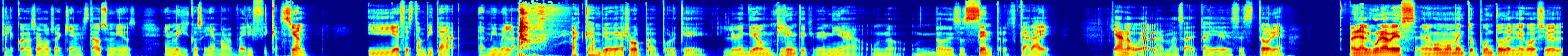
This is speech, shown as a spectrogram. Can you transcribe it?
que le conocemos aquí en Estados Unidos. En México se llama verificación. Y esa estampita a mí me la daban a cambio de ropa porque le vendía a un cliente que tenía uno, uno de esos centros, caray. Ya no voy a hablar más a detalle de esa historia. En alguna vez, en algún momento, punto del negocio,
